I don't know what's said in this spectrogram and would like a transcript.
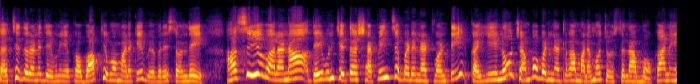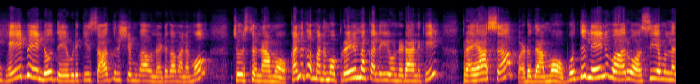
చచ్చెదరని దేవుని యొక్క వాక్యము మనకి వివరిస్తుంది. అసూయ వలన దేవుని చేత శపించబడినటువంటి కయ్యను చంపబడినట్లుగా మనము చూస్తున్నాము. కానీ హేబేలు దేవుడికి సాదృశ్యంగా ఉన్నట్టుగా మనము చూస్తున్నాము. కనుక మనము ప్రేమ కలిగి ఉండడానికి ప్రయాస పడుదాము. బుద్ధి లేని వారు అసూయ వలన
